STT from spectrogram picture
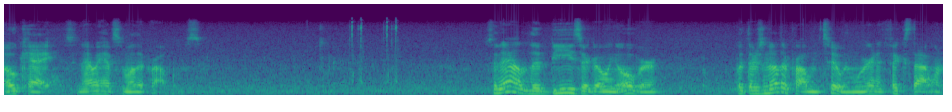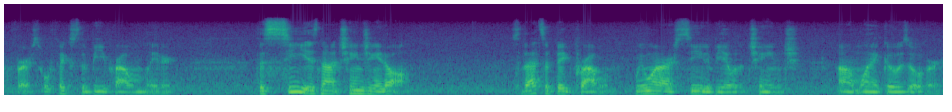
Okay, so now we have some other problems. So now the B's are going over, but there's another problem too, and we're going to fix that one first. We'll fix the B problem later. The C is not changing at all. So that's a big problem. We want our C to be able to change um, when it goes over.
